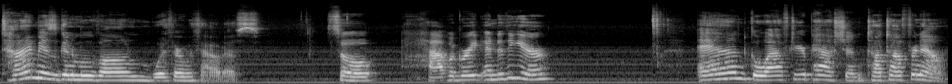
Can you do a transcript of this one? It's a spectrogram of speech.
time is going to move on with or without us. So have a great end of the year. And go after your passion. Ta ta for now.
